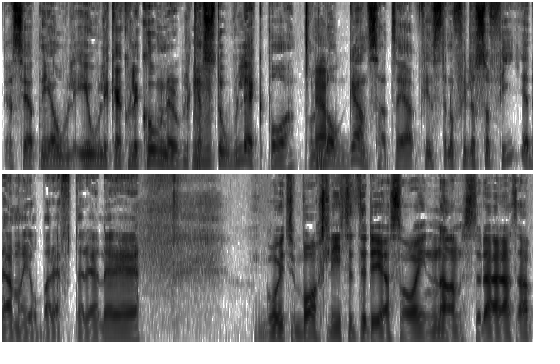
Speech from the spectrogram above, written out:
jag ser att ni har i olika kollektioner, olika mm. storlek på, på ja. loggan så att säga. Finns det några filosofier där man jobbar efter eller? Går ju tillbaks lite till det jag sa innan. Så där att, att,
